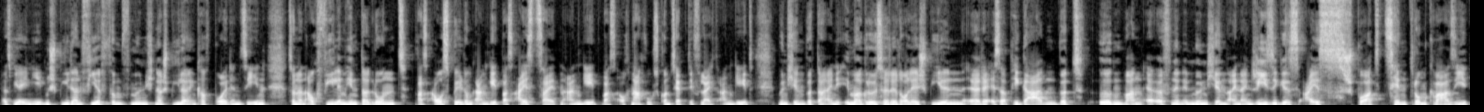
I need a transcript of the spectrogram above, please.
dass wir in jedem Spiel dann vier, fünf Münchner Spieler in Kaufbeuden sehen, sondern auch viel im Hintergrund, was Ausbildung angeht, was Eiszeiten angeht, was auch Nachwuchskonzepte vielleicht angeht. München wird da eine immer größere Rolle spielen. Äh, der SAP Garden wird irgendwann eröffnen in München, ein, ein riesiges Eissportzentrum quasi.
